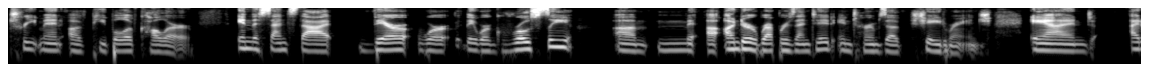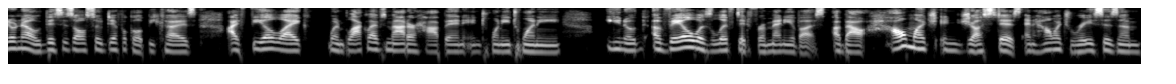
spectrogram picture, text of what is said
treatment of people of color in the sense that there were they were grossly um uh, underrepresented in terms of shade range and I don't know. This is also difficult because I feel like when Black Lives Matter happened in 2020, you know, a veil was lifted for many of us about how much injustice and how much racism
